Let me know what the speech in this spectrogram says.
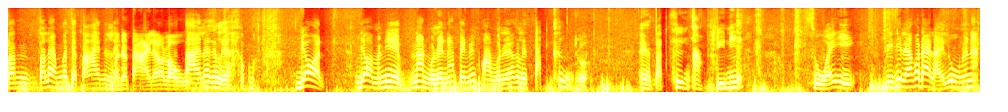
ตอนตอนแรกมันก็จะตายนั่นแหมันละจะตายแล้วเรา ตายแล้วก็เหลย ยอดยอดมันนี่นั่นหมดเลยนะ เป็นไม่ความหมดเลยแล้วก็เลยตัดครึ่งเออเออตัดครึ่งอะปีนี้สวยอีก ปีที่แล้วก็ได้หลายลูกนั่นน่ะ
